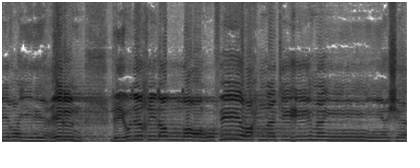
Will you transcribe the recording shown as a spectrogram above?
بغير علم. ليدخل الله في رحمته من يشاء.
